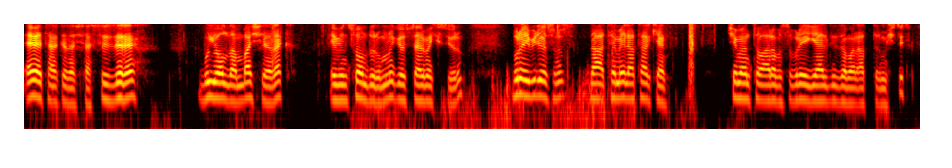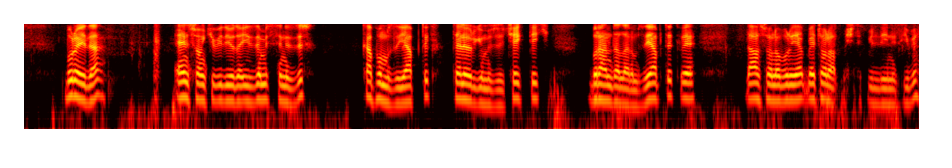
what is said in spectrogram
Evet arkadaşlar sizlere bu yoldan başlayarak evin son durumunu göstermek istiyorum. Burayı biliyorsunuz daha temel atarken çimento arabası buraya geldiği zaman attırmıştık. Burayı da en sonki videoda izlemişsinizdir. Kapımızı yaptık. Tel örgümüzü çektik. Brandalarımızı yaptık ve daha sonra buraya beton atmıştık bildiğiniz gibi.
